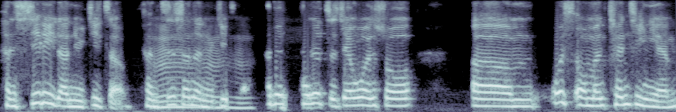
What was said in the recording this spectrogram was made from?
很犀利的女记者，很资深的女记者，他就他就直接问说，嗯，为什么我们前几年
